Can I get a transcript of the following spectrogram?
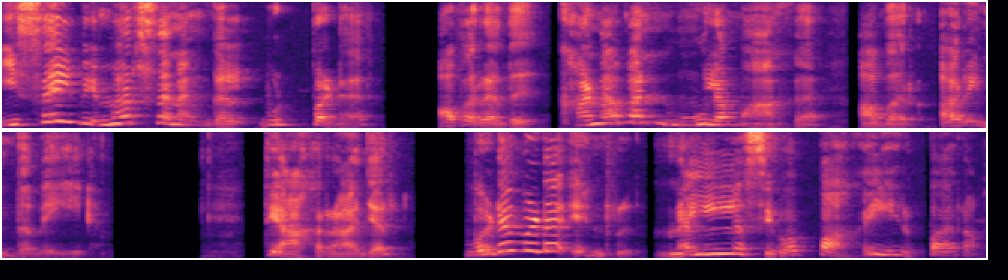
இசை விமர்சனங்கள் உட்பட அவரது கணவன் மூலமாக அவர் அறிந்தவையே தியாகராஜர் விடவிட என்று நல்ல சிவப்பாக இருப்பாராம்.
